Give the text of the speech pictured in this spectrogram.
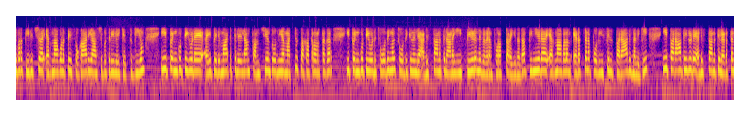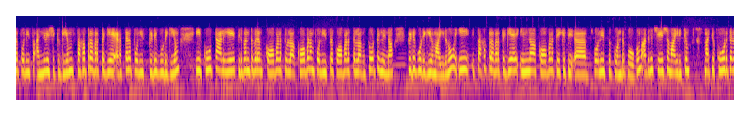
ഇവർ തിരിച്ച് എറണാകുളത്തെ സ്വകാര്യ ആശുപത്രിയിലേക്ക് എത്തുകയും ഈ പെൺകുട്ടിയുടെ ഈ പെരുമാറ്റത്തിലെല്ലാം സംശയം തോന്നിയ മറ്റു സഹപ്രവർത്തകർ ഈ പെൺകുട്ടിയോട് ചോദ്യങ്ങൾ ചോദിക്കുന്നതിന്റെ അടിസ്ഥാനത്തിലാണ് ഈ പീഡന വിവരം പുറത്തറിയുന്നത് പിന്നീട് എറണാകുളം എടത്തല പോലീസിൽ പരാതി നൽകി. ഈ പരാതിയുടെ അടിസ്ഥാനത്തിൽ എടത്തല പോലീസ് അന്വേഷിക്കുകയും സഹപ്രവർത്തകയെ എടത്തല പോലീസ് പിടികൂടുകയും ഈ കൂട്ടാളിയെ തിരുവനന്തപുരം കോവളത്തുള്ള കോവളം പോലീസ് കോവളത്തുള്ള റിസോർട്ടിൽ നിന്ന് പിടികൂടുകയുമായിരുന്നു. ഈ സഹപ്രവർത്തകയെ ഇന്ന് കോവളത്തേക്ക് പോലീസ് കൊണ്ടുപോകും. അതിനുശേഷമായിരിക്കും മറ്റു കൂടുതൽ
